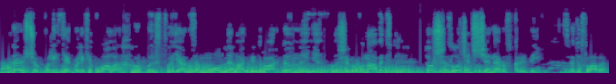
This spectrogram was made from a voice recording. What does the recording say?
Нагадаю, що поліція кваліфікувала вбивство як замовне, а під вартою нині лише виконавець. Тож злочин ще не розкритий. Святославе.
